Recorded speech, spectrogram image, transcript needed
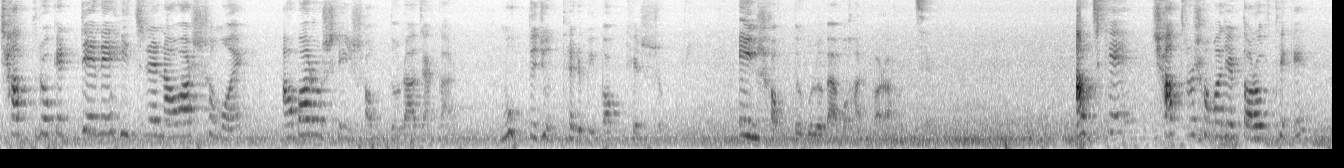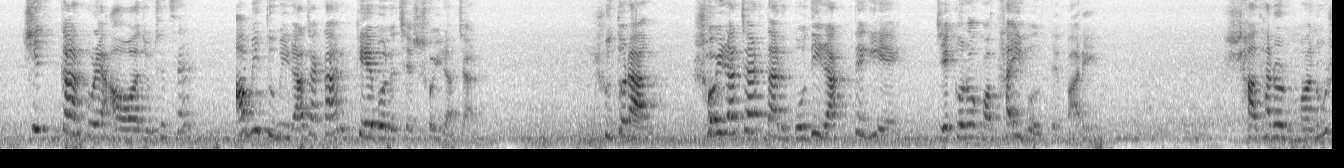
ছাত্রকে টেনে হিচড়ে নেওয়ার সময় আবারও সেই শব্দ রাজাকার, মুক্তিযুদ্ধের বিপক্ষের শক্তি। এই শব্দগুলো ব্যবহার করা হচ্ছে। আজকে ছাত্র সমাজের তরফ থেকে চিৎকার করে আওয়াজ উঠেছে, আমি তুমি রাজাকার, কে বলেছে স্বৈরাচার? সুতরাং স্বৈরাচার তার গদি রাখতে গিয়ে যে কোনো কথাই বলতে পারে। সাধারণ মানুষ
